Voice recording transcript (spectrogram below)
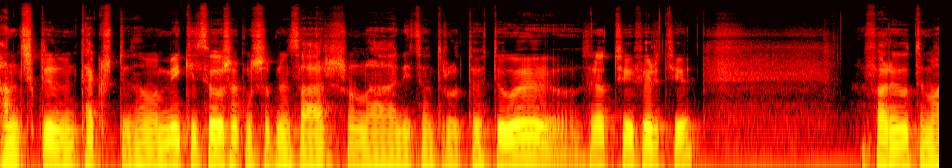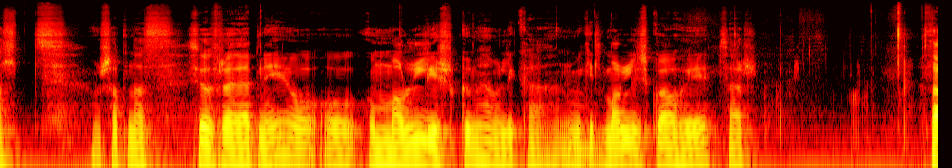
handskrifum textu, það var mikil þjóðsögnarsöfnum þar svona 1920 og 30-40 farið út um allt og safnað þjóðfræðefni og, og, og mállískum, það var líka mikil mállísku áhugi þar. Þá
